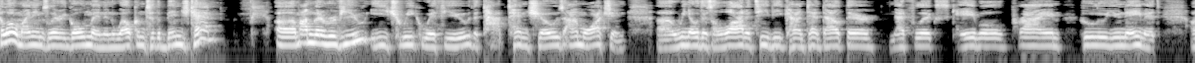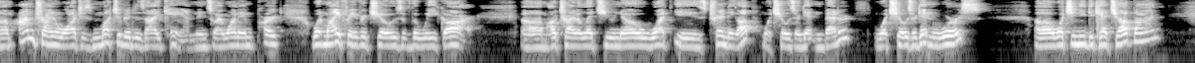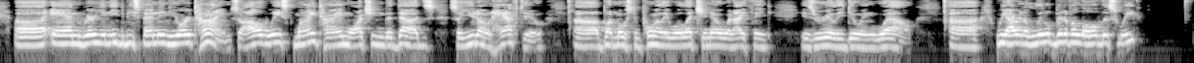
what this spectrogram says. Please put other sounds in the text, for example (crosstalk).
Hello, my name is Larry Goldman, and welcome to the Binge 10. Um, I'm going to review each week with you the top 10 shows I'm watching. Uh, we know there's a lot of TV content out there Netflix, cable, Prime, Hulu, you name it. Um, I'm trying to watch as much of it as I can, and so I want to impart what my favorite shows of the week are. Um, I'll try to let you know what is trending up, what shows are getting better, what shows are getting worse uh, what you need to catch up on, uh, and where you need to be spending your time. So I'll waste my time watching the duds so you don't have to. Uh, but most importantly, we'll let you know what I think is really doing well. Uh, we are in a little bit of a lull this week.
